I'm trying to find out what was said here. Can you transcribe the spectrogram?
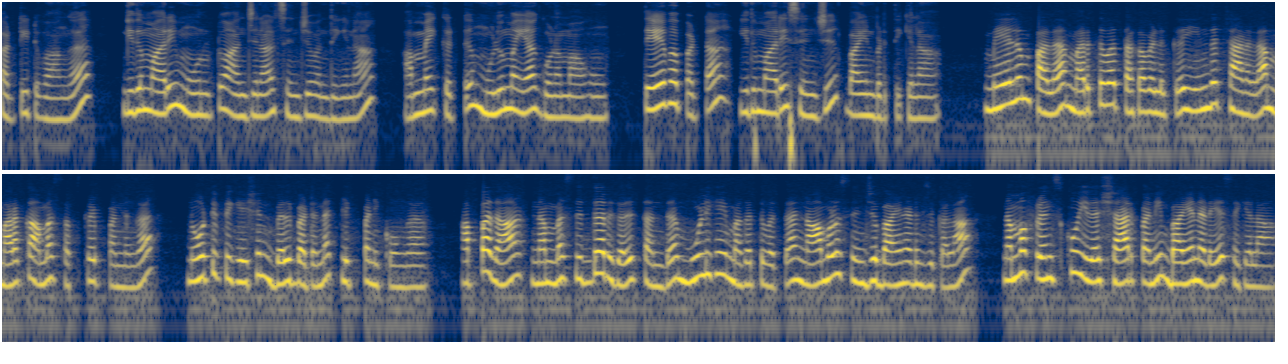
கட்டிட்டு வாங்க. இது மாதிரி மூணு டு அஞ்சு நாள் செஞ்சு வந்தீங்கன்னா அம்மைக்கட்டு முழுமையாக குணமாகும். தேவைப்பட்டால் இது மாதிரி செஞ்சு பயன்படுத்திக்கலாம். மேலும் பல மருத்துவ தகவலுக்கு இந்த சேனலை மறக்காமல் சப்ஸ்கிரைப் பண்ணுங்கள் நோட்டிஃபிகேஷன் பெல் பட்டனை கிளிக் பண்ணிக்கோங்க. அப்போ தான் நம்ம சித்தர்கள் தந்த மூலிகை மகத்துவத்தை நாமளும் செஞ்சு பயனடைஞ்சுக்கலாம். நம்ம ஃப்ரெண்ட்ஸ்க்கும் இதை ஷேர் பண்ணி பயனடைய செய்யலாம்.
